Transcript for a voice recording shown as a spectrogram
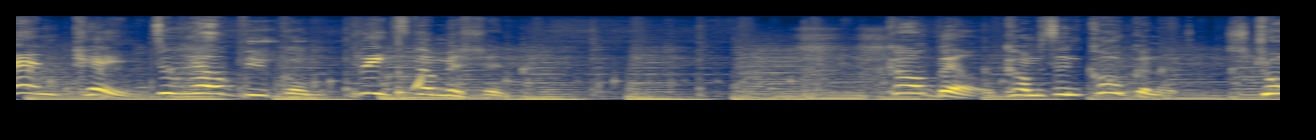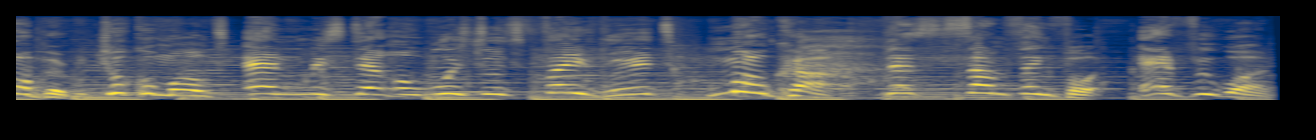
and K to help you complete the mission. Cowbell comes in coconut, strawberry, choco malt, and Mr. Owusu's favorite, mocha. There's something for everyone.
